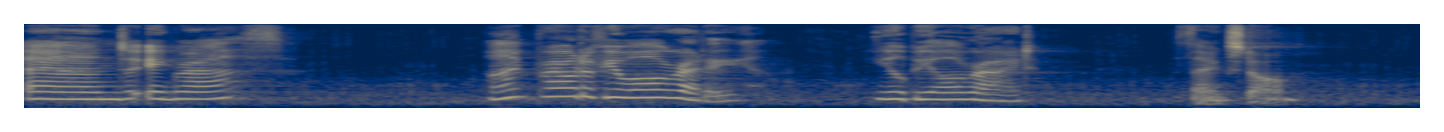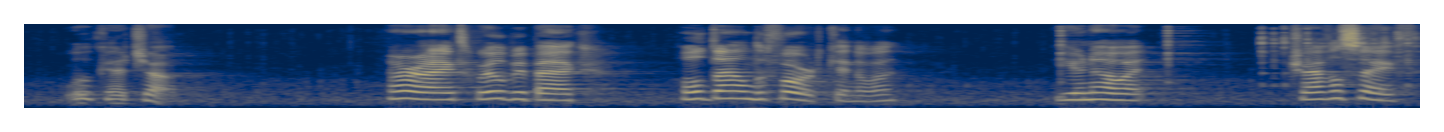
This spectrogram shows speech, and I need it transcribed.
And Ingrath? I'm proud of you already. You'll be alright. Thanks, Dom. We'll catch up. Alright, we'll be back. Hold down the fort, Kinoa. You know it. Travel safe.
